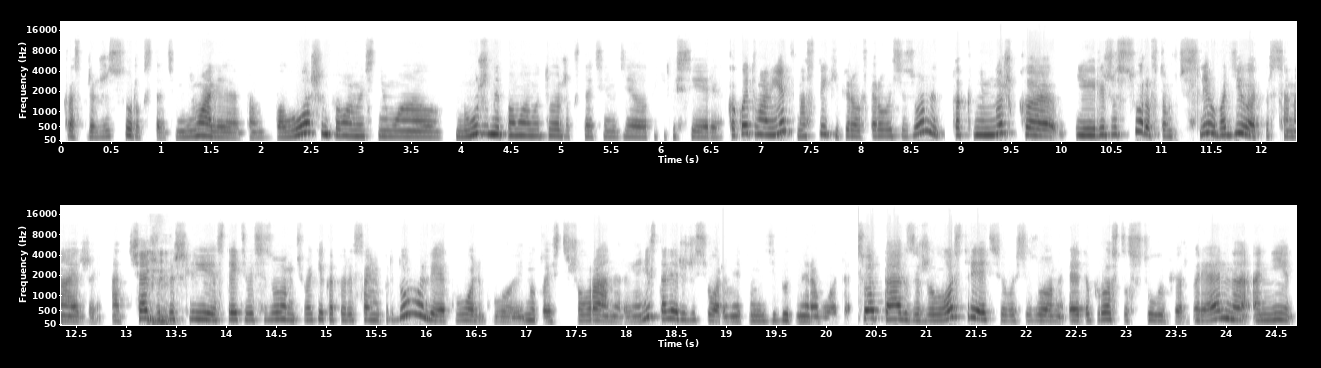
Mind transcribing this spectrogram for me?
как раз режиссуру, кстати, нанимали там Волошин, по-моему, снимал, Нужный, по-моему, тоже, кстати, им делал какие-то серии. В какой-то момент на стыке первого и второго сезона так немножко и режиссура в том числе уводила от персонажей, от Сейчас же пришли с третьего сезона чуваки, которые сами придумали эту Ольгу, ну, то есть шоураннеры, и они стали режиссерами, это не дебютные работы. Все так зажило с третьего сезона, это просто супер. Реально, они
